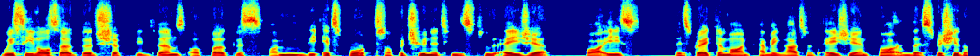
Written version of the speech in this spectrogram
We've seen also a good shift in terms of focus on the export opportunities to Asia, Far East, there's great demand coming out of Asia and far, especially the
